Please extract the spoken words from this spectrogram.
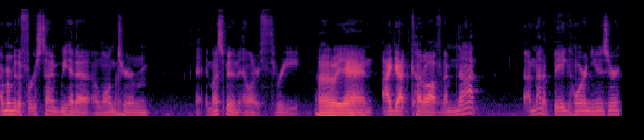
I remember the first time we had a, a long term. It must have been an LR3. Oh yeah. and I got cut off. And I'm not, I'm not a big horn user,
